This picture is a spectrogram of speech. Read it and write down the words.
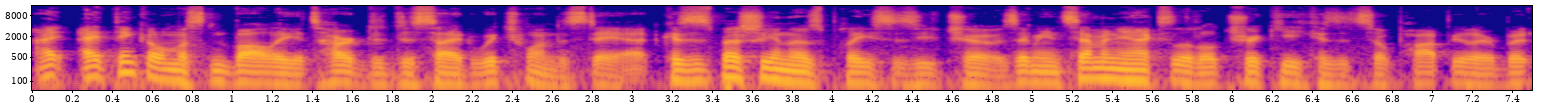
I, I think almost in Bali, it's hard to decide which one to stay at because especially in those places you chose. I mean, Seminyak's a little tricky because it's so popular, but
